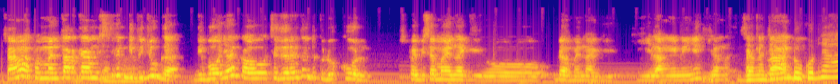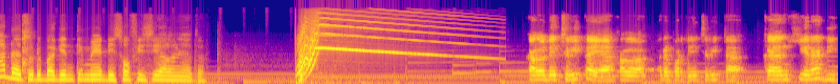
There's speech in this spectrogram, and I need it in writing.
sama pementar kami kan gitu juga dibawanya kalau cedera itu ke dukun supaya bisa main lagi. Oh udah main lagi. Hilang ininya hilang Jangan-jangan lagi. dukunnya ada tuh di bagian tim medis ofisialnya tuh. kalau dia cerita ya kalau reporternya cerita kalian kira di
